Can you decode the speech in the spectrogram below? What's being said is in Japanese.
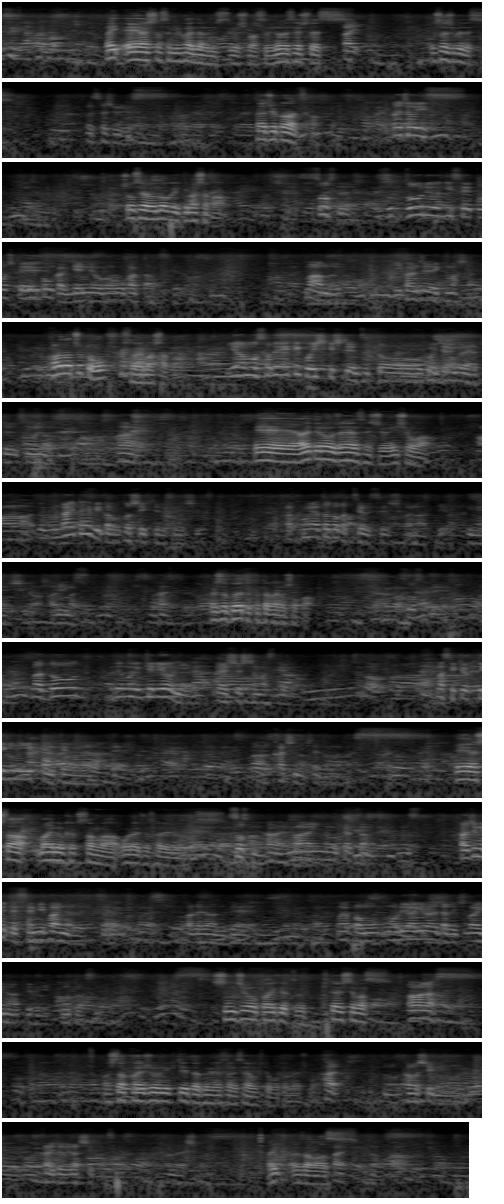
はい、えー、明日セミファイナルに出場します井上選手です。はい、お久しぶりです。お久しぶりです。体調いかがですか？体調いいっす。調整はうまくいきましたか？そうですね。ぞ増量に成功して今回減量が多かったんですけど、まああのいい感じでできましたね。体ちょっと大きくされましたか？いやもうそれ結構意識してずっとこう1年ぐらいやってるつもりなんですけど、はい。えー、相手のジャイアンツ選手の印象は？ああでもライトヘビーから落としてきてる選手ですね。まあ組み合とか強い選手かなっていうイメージがあります。はい。どうやって戦いましょうか？そうですね。まあどうでもいけるように練習してますけど、まあ積極的に一本剣を狙って、まあ勝ちにいきたいと思います。えー、明日前のお客さんがご来場されるようです。そうですね。はい。満員のお客さんで初めてセミファイナルっていうあれなんで、まあやっぱも盛り上げられたら一番いいなっていうふうに思ってますね。新人王対決期待してます。あ。明日会場に来ていただく皆さんに最後一言お願いします。はい。あの楽しみに会場いらしてください。お願いします。はい、ありがとうございます。はい。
